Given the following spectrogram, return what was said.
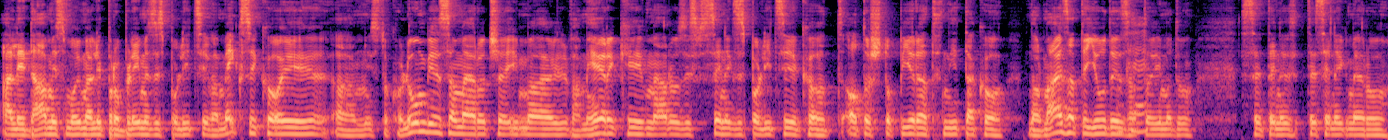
Ali da, mi smo imeli probleme z policijo v Meksiku, um, isto Kolumbije sem meroče imel, v Ameriki z vse nek z policije, kot auto štopirati ni tako normalno za te ljude, okay. zato ima tu se te, te se nek mero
